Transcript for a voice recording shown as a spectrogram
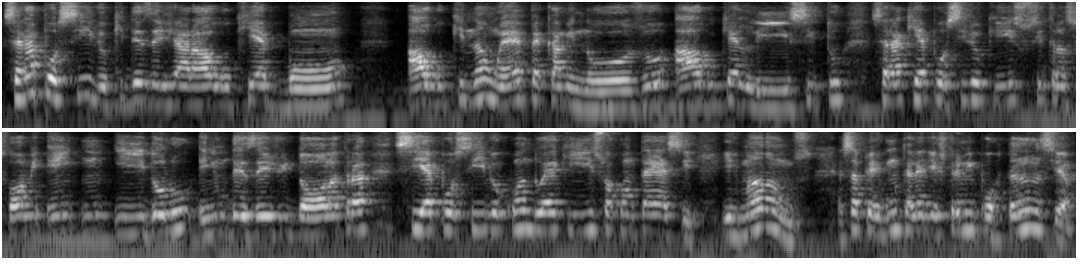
Será possível que desejar algo que é bom algo que não é pecaminoso, algo que é lícito, será que é possível que isso se transforme em um ídolo, em um desejo idólatra? Se é possível, quando é que isso acontece? Irmãos, essa pergunta é de extrema importância,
